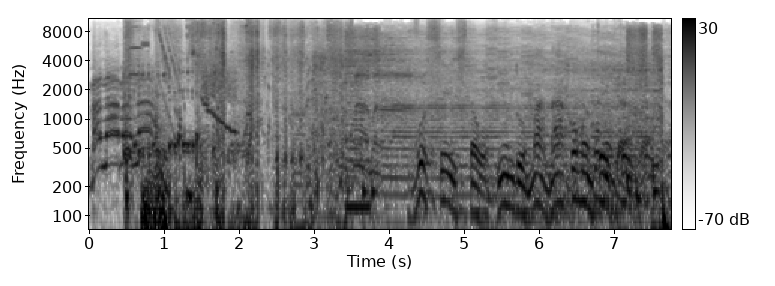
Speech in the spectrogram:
Maná, maná! Você está ouvindo Maná com Manteiga.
